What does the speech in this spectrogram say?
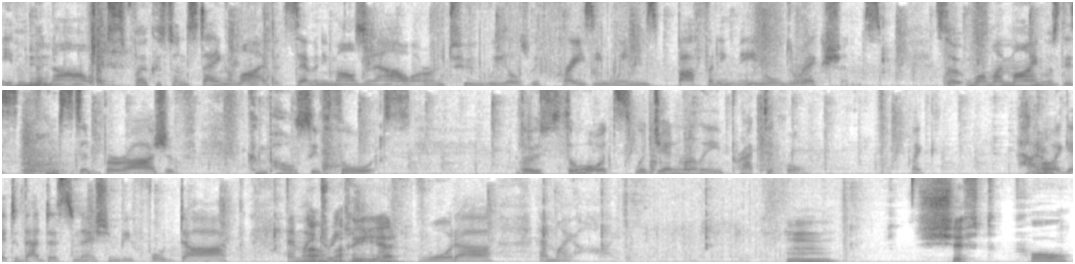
Even banal. I just focused on staying alive at 70 miles an hour on two wheels with crazy winds buffeting me in all directions. So while my mind was this constant barrage of compulsive thoughts, those thoughts were generally practical. Like, how No. do I get to that destination before dark? Am I No, drinking enough here. water? Am I high? Hmm. Shift pull.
